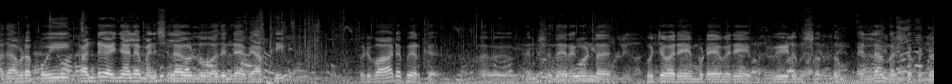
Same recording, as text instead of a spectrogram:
അത് അവിടെ പോയി കണ്ടു കഴിഞ്ഞാലേ മനസ്സിലാവുള്ളൂ അതിന്റെ വ്യാപ്തി. ഒരുപാട് പേർക്ക് നിമിഷ നേരം കൊണ്ട് കുറ്റവരെയും ഉടയവരെയും വീടും സ്വത്തും എല്ലാം നഷ്ടപ്പെട്ടു.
